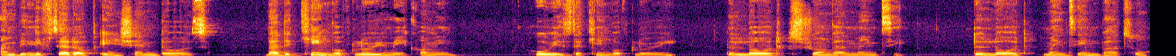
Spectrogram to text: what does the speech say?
and be lifted up, ancient doors, that the King of glory may come in. Who is the King of glory? The Lord strong and mighty, the Lord mighty in battle.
